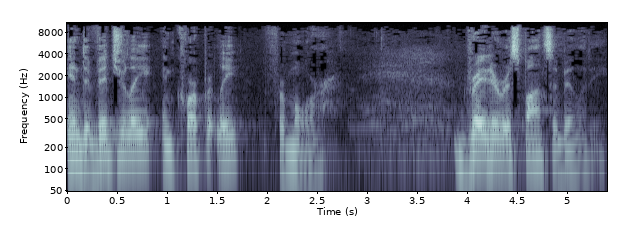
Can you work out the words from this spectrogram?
individually and corporately for more. Greater responsibility.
